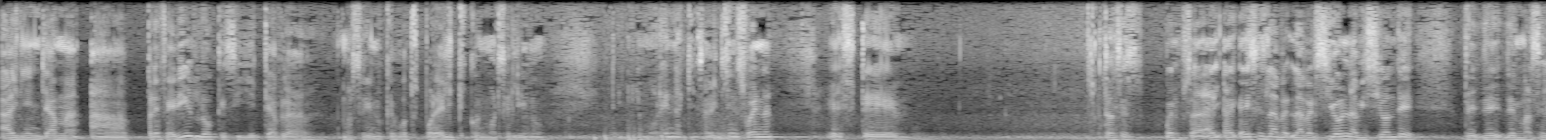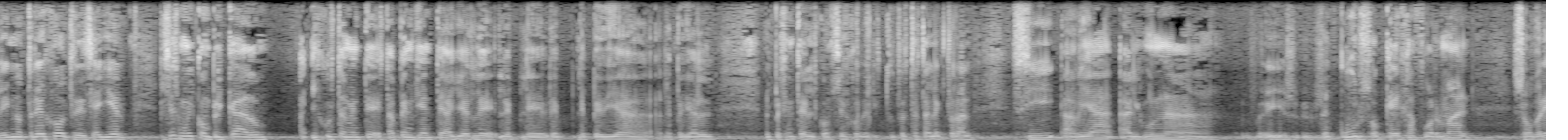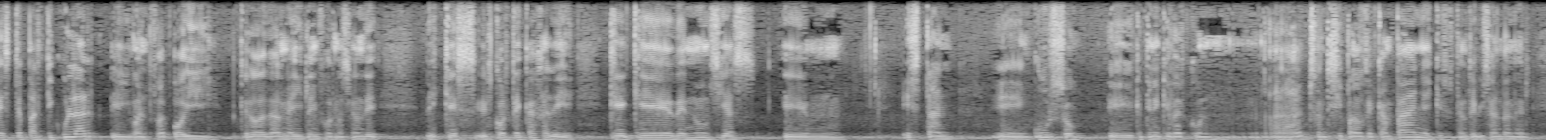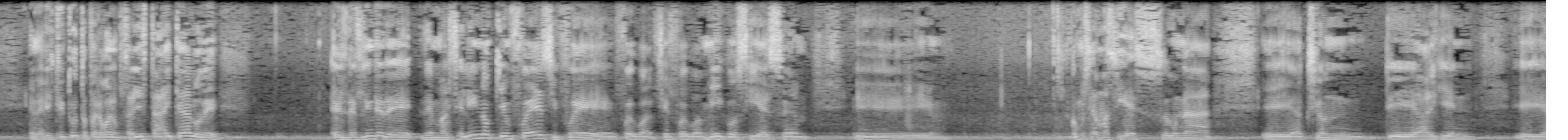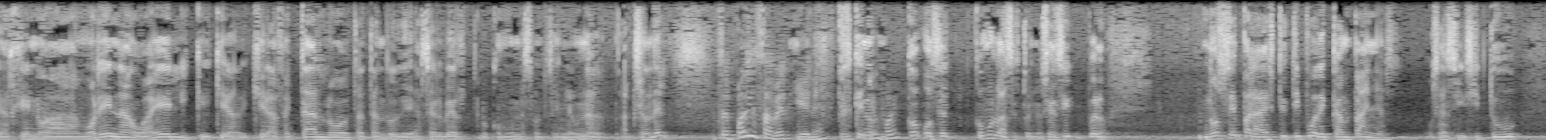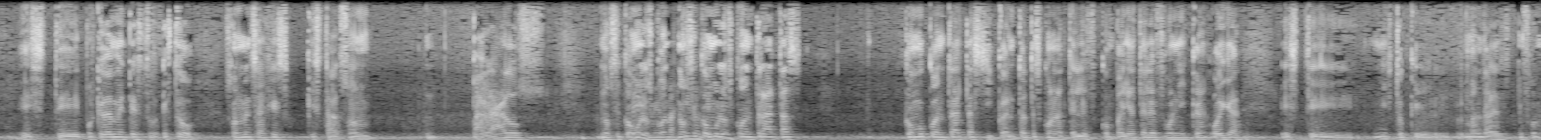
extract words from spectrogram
alguien llama a preferirlo, que si te habla Marcelino que votes por él y que con Marcelino y Morena, quién sabe quién suena. Este, entonces, bueno, pues hay, hay, esa es la, versión, la visión de, de, Marcelino Trejo. Te decía ayer, pues es muy complicado y justamente está pendiente. Ayer le, le, pedía, le pedía al, presidente del Consejo del Instituto Estatal Electoral si había alguna eh, recurso, queja formal sobre este particular. Y bueno, hoy quedó de darme ahí la información de, de qué es el corte de caja de qué, qué denuncias eh, están en curso eh, que tienen que ver con actos anticipados de campaña y que se están revisando en el, en el instituto. Pero bueno, pues ahí está, ahí queda lo de el deslinde de, de Marcelino, quién fue, si fue fuego, si es fuego amigo, si es eh, eh, ¿cómo se llama? Si es una eh, acción de alguien eh, ajeno a Morena o a él y que quiera, quiera afectarlo, tratando de hacer verlo como una, una acción de él. ¿Se puede saber quién es? Pues es que no, ¿cómo, o sea, ¿cómo lo haces, Toño? O sea, si, bueno, no sé para este tipo de campañas, o sea, si, si tú, este, porque obviamente esto, esto son mensajes que está, son pagados, no sé cómo, sí, los, no sé cómo los contratas, cómo contratas, si contratas con la tele, compañía telefónica, oiga, este, necesito que mandar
